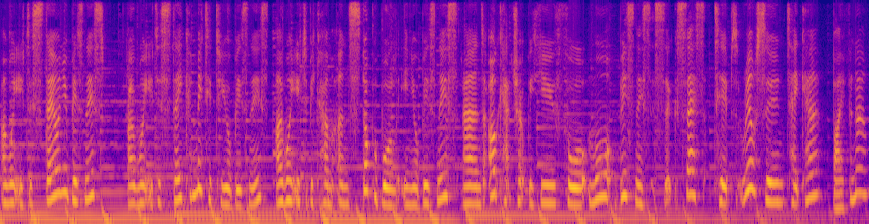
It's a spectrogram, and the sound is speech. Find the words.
I want you to stay on your business I want you to stay committed to your business. I want you to become unstoppable in your business. And I'll catch up with you for more business success tips real soon. Take care. Bye for now.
